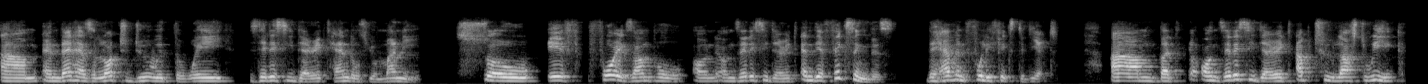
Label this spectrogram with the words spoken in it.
Um, and that has a lot to do with the way ZSE Direct handles your money. So, if, for example, on, on ZSE Direct, and they're fixing this, they haven't fully fixed it yet. Um, but on ZSE Direct, up to last week,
